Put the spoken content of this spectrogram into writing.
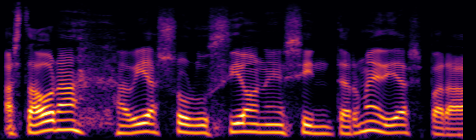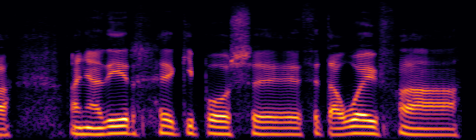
Hasta ahora había soluciones intermedias para añadir equipos eh, Z-Wave a,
